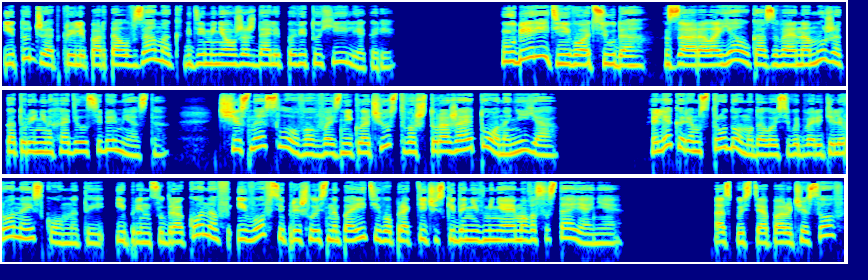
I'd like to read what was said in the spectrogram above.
и тут же открыли портал в замок, где меня уже ждали повитухи и лекари. «Уберите его отсюда!» — заорала я, указывая на мужа, который не находил себе места. Честное слово, возникло чувство, что рожает он, а не я. Лекарям с трудом удалось выдворить Эльрона из комнаты, и принцу драконов и вовсе пришлось напоить его практически до невменяемого состояния. А спустя пару часов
